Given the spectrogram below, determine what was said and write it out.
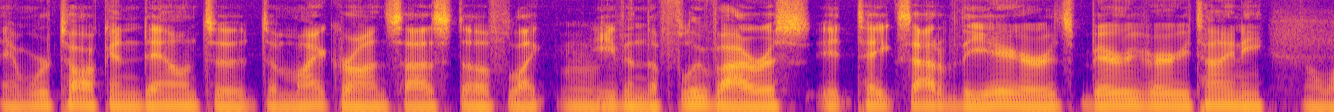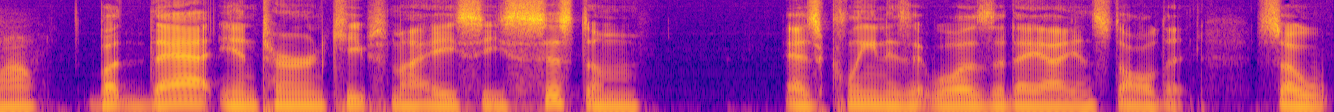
and we're talking down to, to micron size stuff, like even the flu virus, it takes out of the air. It's very, very tiny. Oh wow. But that in turn keeps my AC system as clean as it was the day I installed it. So,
